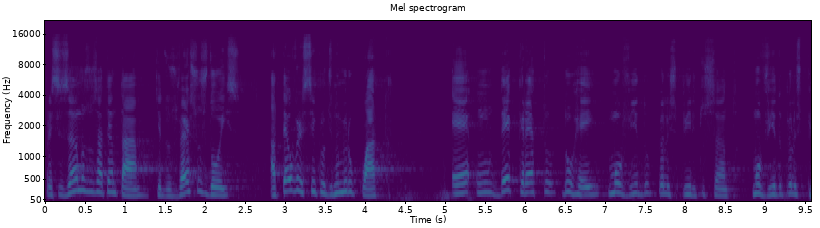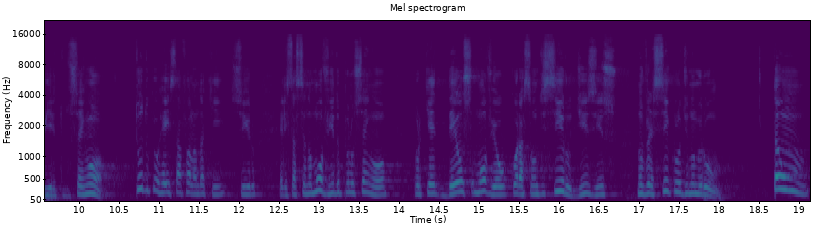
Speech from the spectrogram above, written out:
Precisamos nos atentar que dos versos 2 até o versículo de número 4 é um decreto do rei movido pelo Espírito Santo, movido pelo Espírito do Senhor. Tudo que o rei está falando aqui, Ciro, ele está sendo movido pelo Senhor, porque Deus moveu o coração de Ciro, diz isso no versículo de número 1. Então,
